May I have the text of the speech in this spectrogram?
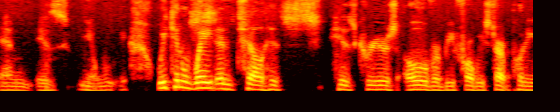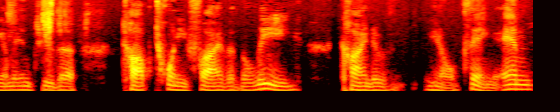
and is you know we, we can wait until his his career's over before we start putting him into the top 25 of the league kind of you know thing and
